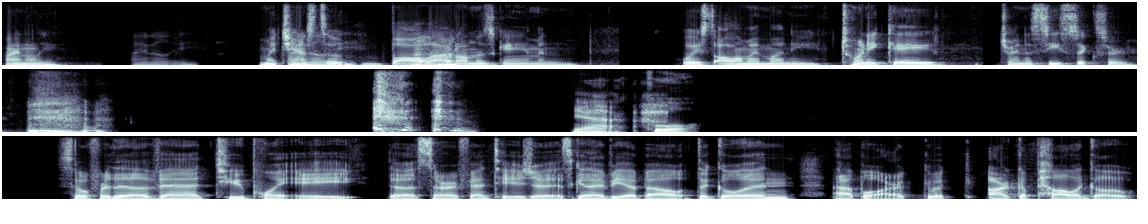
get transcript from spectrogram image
finally. Finally. My chance Finally. to ball out Uh-huh. on this game and waste all of my money. 20k trying to C6 her. Yeah, cool. So for the event 2.8, the Summer Fantasia, it's going to be about the Golden Apple Arch- Archipelago,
